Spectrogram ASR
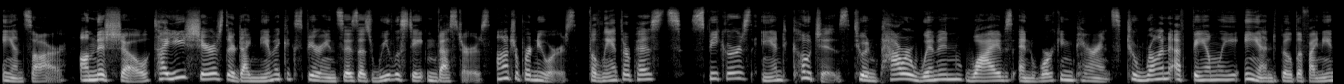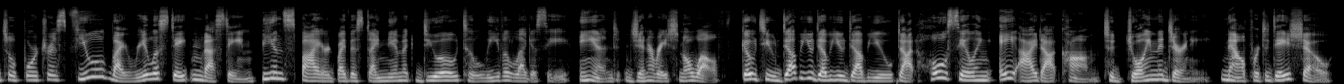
Ansar. On this show, Tiye shares their dynamic experiences as real estate investors, entrepreneurs, philanthropists, speakers, and coaches to empower women, wives, and working parents to run a family and build a financial financial fortress fueled by real estate investing. Be inspired by this dynamic duo to leave a legacy and generational wealth. Go to www.wholesalingai.com to join the journey. Now, for today's show,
